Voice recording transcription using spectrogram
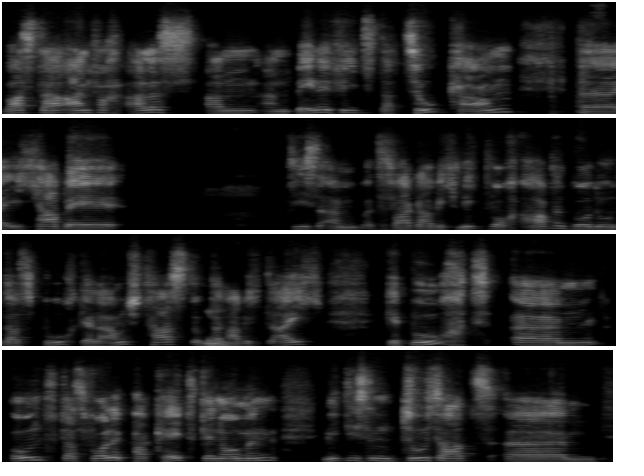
was da einfach alles an, an Benefits dazu kam. Äh, ich habe dies, das war, glaube ich, Mittwochabend, wo du das Buch gelauncht hast. Und mhm. dann habe ich gleich gebucht ähm, und das volle Paket genommen mit diesem Zusatzangebot,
